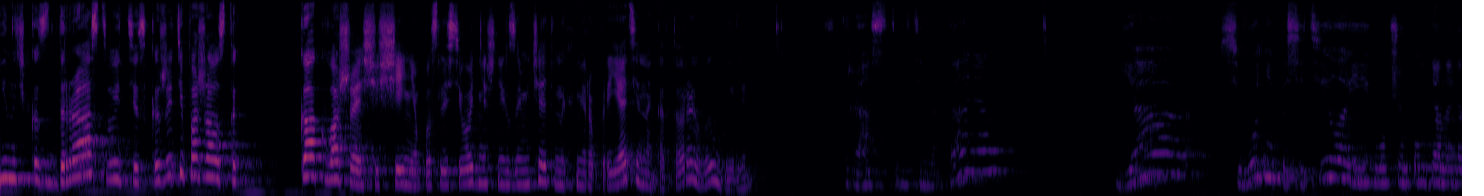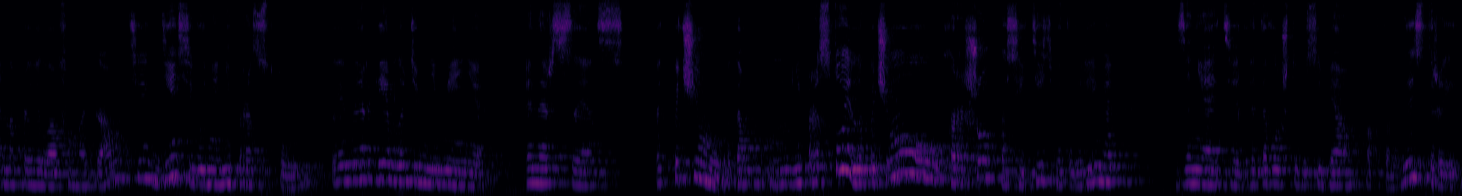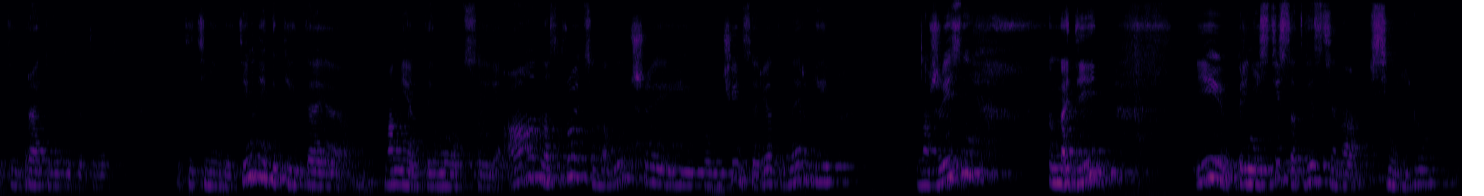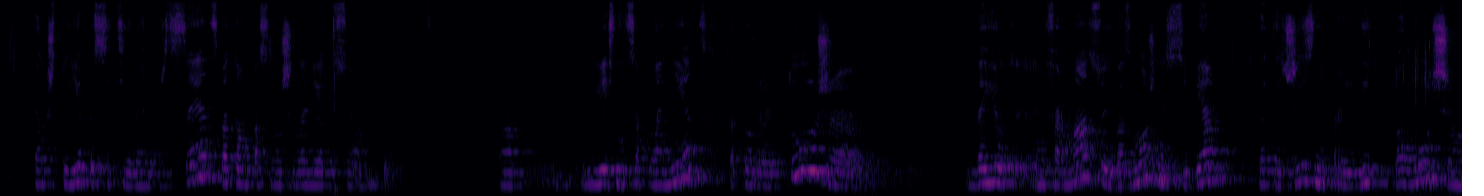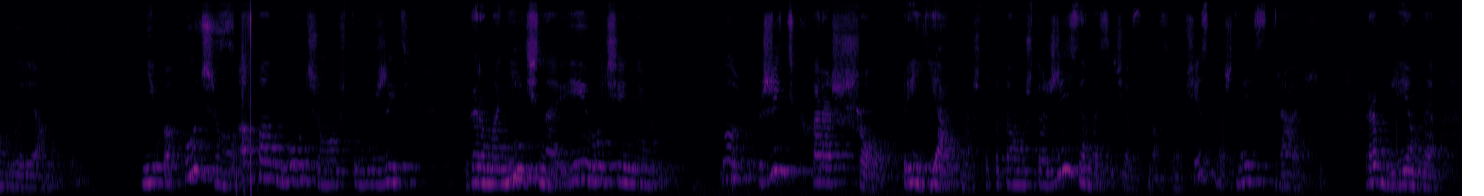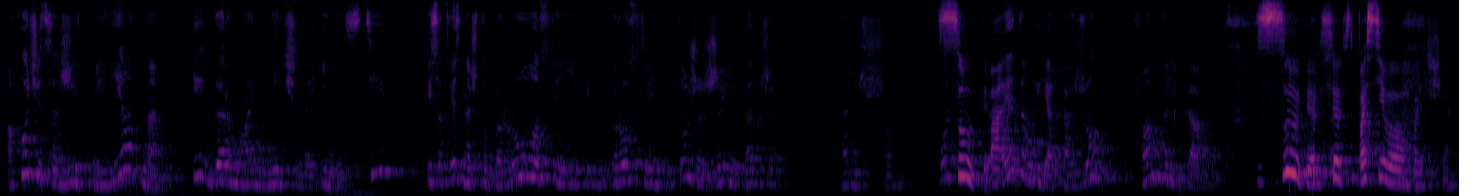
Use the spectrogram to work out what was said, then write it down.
Ниночка, здравствуйте! Скажите, пожалуйста, как ваши ощущения после сегодняшних замечательных мероприятий, на которые вы были? Здравствуйте, Наталья! Я сегодня посетила и, в общем, полдня, наверное, провела в Амальгауте. День сегодня непростой по энергиям, но, тем не менее, Энерсенс. Почему? Потому, ну, непростой, но почему хорошо посетить в это время занятия для того, чтобы себя как-то выстроить, убрать вот этот вот вот эти негативные какие-то э, моменты, эмоции, а настроиться на лучшее и получить заряд энергии на жизнь, на день и принести, соответственно, в семью. Так что я посетила Энерсенс, потом послушала лекцию э, «Лестница планет», которая тоже дает информацию и возможность себя в этой жизни проявить по лучшему варианту. Не по худшему, а по лучшему, чтобы жить гармонично и очень, ну, жить хорошо, приятно, что потому что жизнь, она сейчас у нас вообще сплошные страхи, проблемная, а хочется жить приятно и гармонично, и нести, и, соответственно, чтобы родственники, родственники тоже жили также хорошо. Вот Супер. Поэтому я хожу в Амальгаут. Супер, все, спасибо вам большое.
